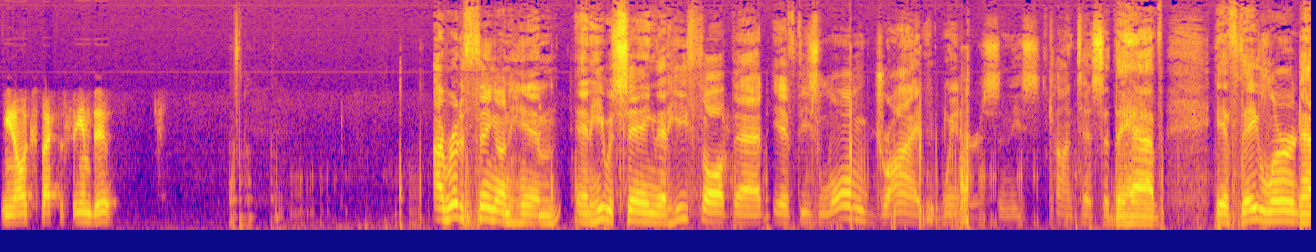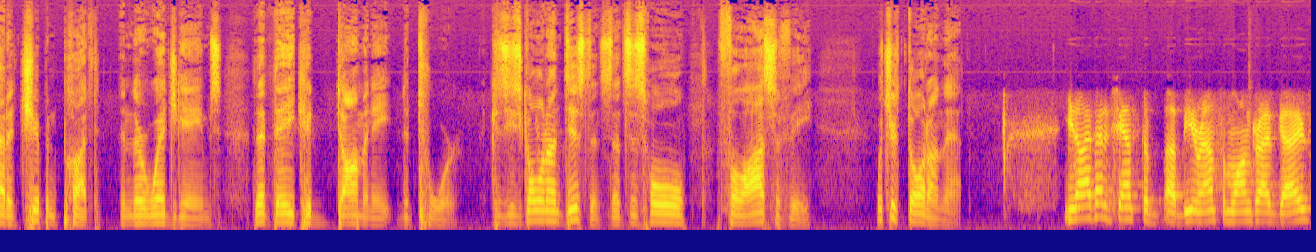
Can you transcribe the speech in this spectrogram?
you know, expect to see him do. I read a thing on him, and he was saying that he thought that if these long drive winners in these contests that they have, if they learned how to chip and putt in their wedge games, that they could dominate the tour. Because he's going on distance. That's his whole philosophy. What's your thought on that? You know, I've had a chance to uh, be around some long drive guys.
